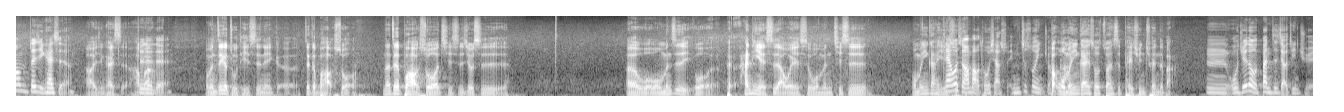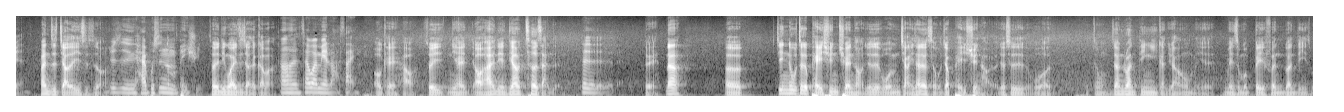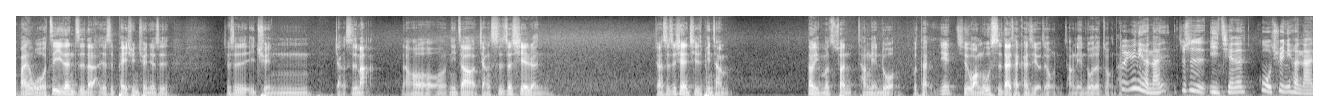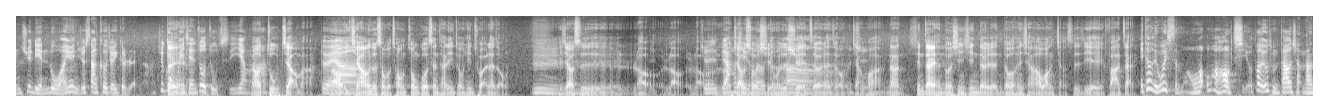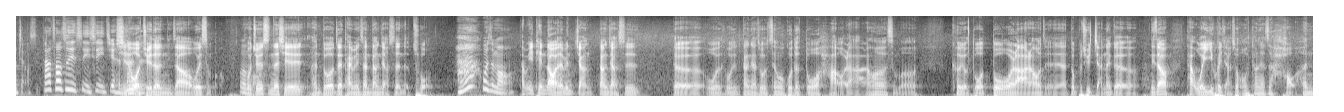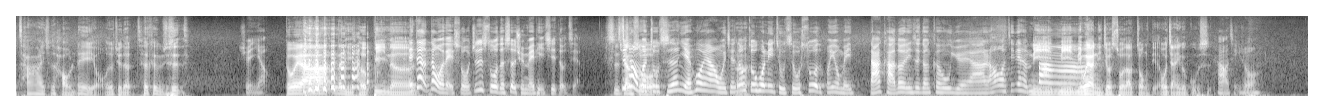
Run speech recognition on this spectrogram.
哦，这集开始了。好，已经开始了，好吧？对对对。我们这个主题是那个，这个不好说。那这个不好说，其实就是，呃，我我们自己，我韩婷也是啊，我也是。我们其实，我们应该也。现在为什么要把我拖下水？你就说你就好。我们应该说算是培训圈的吧？嗯，我觉得我半只脚进去。半只脚的意思是吗？就是还不是那么培训。所以另外一只脚在干嘛？嗯、呃，在外面拉塞。OK，好。所以你还哦，还你你要策展人。对对对对对。对，那呃。进入这个培训圈哈，就是我们讲一下那个什么叫培训好了，就是我这种这样乱定义，感觉好像我们也没什么辈分乱定义什么，反正我自己认知的啦，就是培训圈就是就是一群讲师嘛，然后你知道讲师这些人，讲师这些人其实平常到底有没有算常联络？不太，因为其实网络世代才开始有这种常联络的状态。对，因为你很难，就是以前的过去你很难去联络啊，因为你就上课就一个人啊。就跟我们以前做主持一样、啊，然后助教嘛，对、啊，然后以前好像是什么从中国生产力中心出来那种，嗯，比较是老老老、老教授型或者学者那种讲话、嗯。那现在很多新兴的人都很想要往讲师界发展。哎、欸，到底为什么？我我好好奇哦，到底为什么大家都想当讲师？大家知道这件事情是一件很……其实我觉得你知道为什么？我觉得是那些很多在台面上当讲师人的错啊？为什么？他们一天到晚在那边讲当讲师。的我我就当讲师我生活过得多好啦，然后什么课有多多啦，然后怎样都不去讲那个，你知道他唯一会讲说哦，当然是好很差就是好累哦、喔，我就觉得这课就是炫耀。对啊，那你何必呢？哎、欸，但但我得说，就是所有的社群媒体其实都这样，是这样，就像我们主持人也会啊。我以前都做婚礼主持、嗯，我所有的朋友没打卡都一定是跟客户约啊，然后今天很、啊、你你你我想你就说到重点，我讲一个故事。好，请说。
